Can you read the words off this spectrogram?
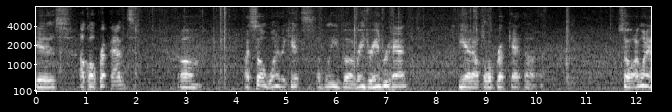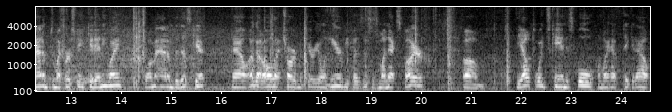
is alcohol prep pads. Um, I saw one of the kits, I believe uh, Ranger Andrew had. He had alcohol prep cat. Uh, so I want to add them to my first aid kit anyway. So I'm going to add them to this kit. Now I've got all that charred material in here because this is my next fire. Um, the Altoids can is full. I might have to take it out.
